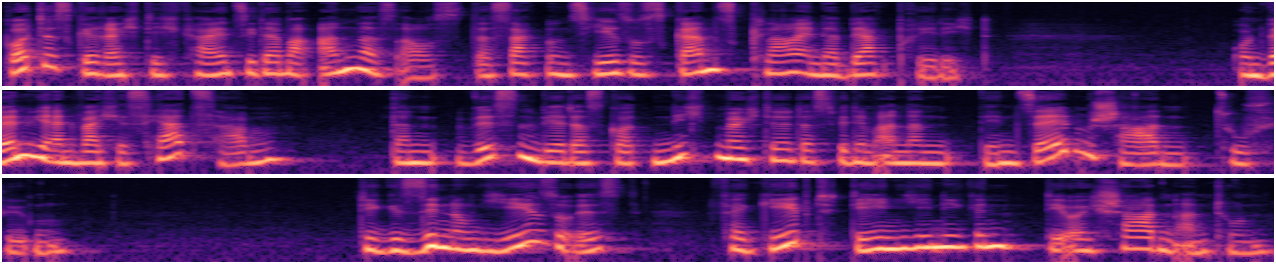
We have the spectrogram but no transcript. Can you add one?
Gottes Gerechtigkeit sieht aber anders aus. Das sagt uns Jesus ganz klar in der Bergpredigt. Und wenn wir ein weiches Herz haben, dann wissen wir, dass Gott nicht möchte, dass wir dem anderen denselben Schaden zufügen. Die Gesinnung Jesu ist, vergebt denjenigen, die euch Schaden antun.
